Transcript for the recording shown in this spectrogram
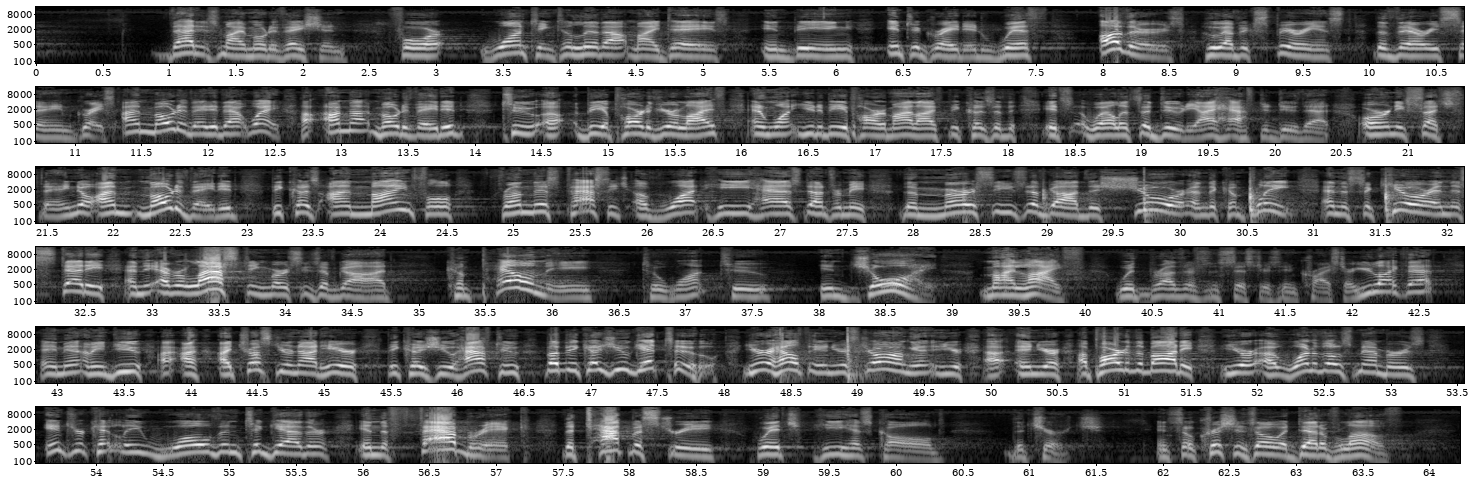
that is my motivation for wanting to live out my days in being integrated with others who have experienced the very same grace. I'm motivated that way. I'm not motivated to uh, be a part of your life and want you to be a part of my life because of it's well, it's a duty. I have to do that or any such thing. No, I'm motivated because I'm mindful from this passage of what he has done for me. The mercies of God, the sure and the complete and the secure and the steady and the everlasting mercies of God compel me to want to enjoy my life with brothers and sisters in Christ. Are you like that? Amen. I mean, do you? I, I, I, trust you're not here because you have to, but because you get to. You're healthy and you're strong and you're uh, and you're a part of the body. You're uh, one of those members intricately woven together in the fabric, the tapestry which he has called the church. And so Christians owe a debt of love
